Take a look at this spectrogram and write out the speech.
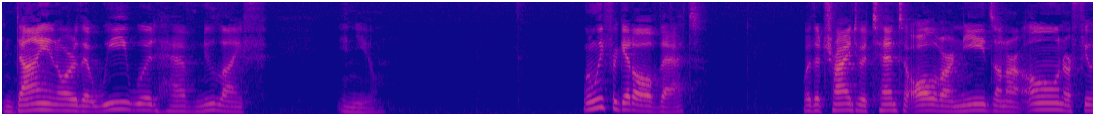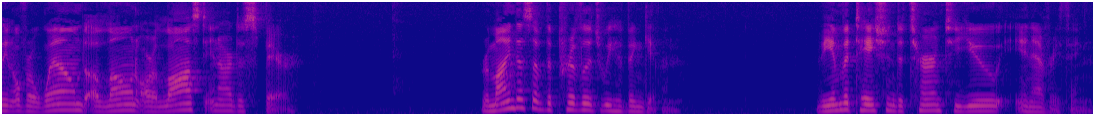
and dying in order that we would have new life in you. When we forget all of that, whether trying to attend to all of our needs on our own or feeling overwhelmed, alone, or lost in our despair. Remind us of the privilege we have been given, the invitation to turn to you in everything.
